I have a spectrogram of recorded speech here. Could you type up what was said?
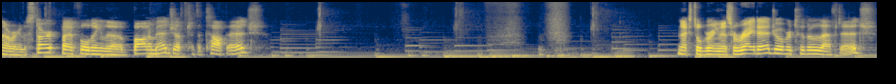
Now we're going to start by folding the bottom edge up to the top edge. Next we'll bring this right edge over to the left edge.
